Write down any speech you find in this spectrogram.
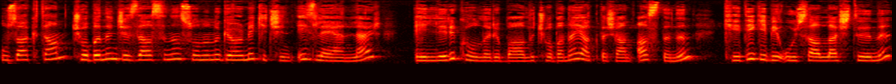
Uzaktan çobanın cezasının sonunu görmek için izleyenler elleri kolları bağlı çobana yaklaşan aslanın kedi gibi uysallaştığını,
